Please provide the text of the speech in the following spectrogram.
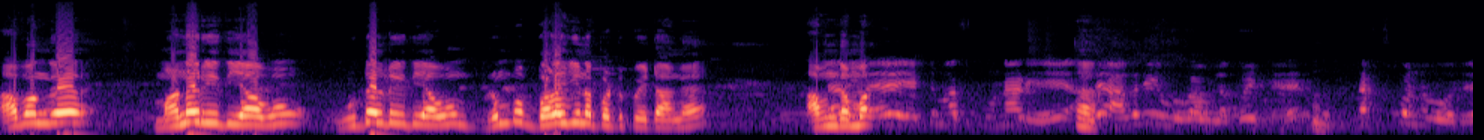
அவங்க மன ரீதியாகவும் உடல் ரீதியாகவும் ரொம்ப பலகீனப்பட்டு போயிட்டாங்க. அந்த முன்னாடி அதே அகதி முகாம்ல போயிட்டு சர்ச் பண்ணும்போது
